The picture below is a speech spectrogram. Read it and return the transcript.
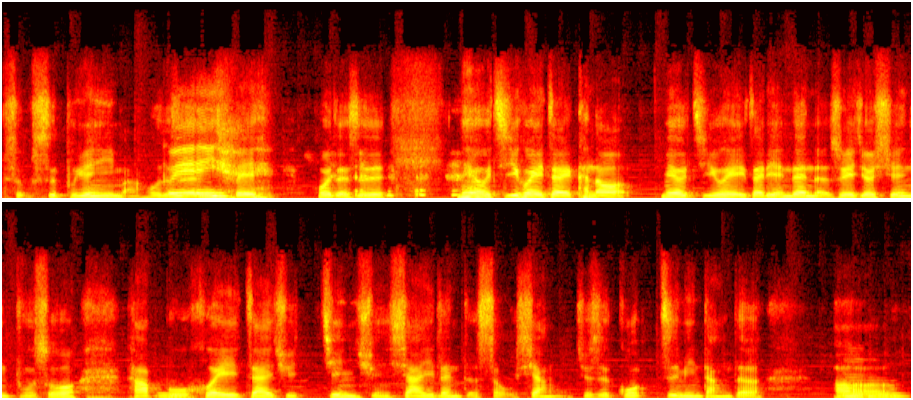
是是不愿意嘛，或者是被，或者是没有机会再看到没有机会再连任了，所以就宣布说他不会再去竞选下一任的首相，就是国自民党的呃、嗯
